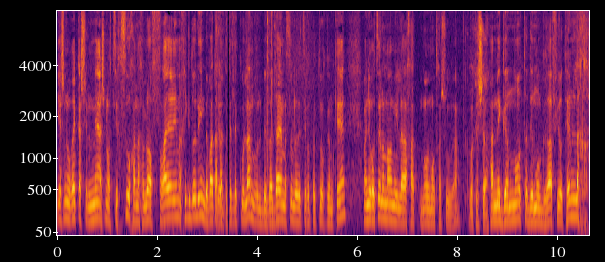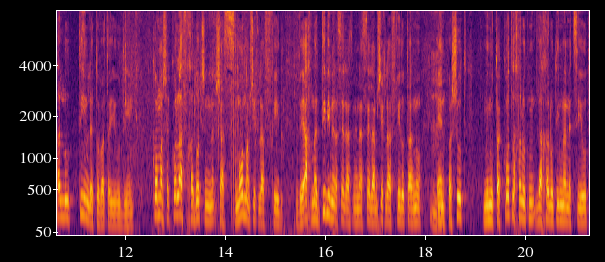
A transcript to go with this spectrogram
יש לנו רקע של מאה שנות סכסוך, אנחנו לא הפראיירים הכי גדולים, בבת אחת לתת לכולם, אבל בוודאי המסלול הזה צריך להיות פתוח גם כן. ואני רוצה לומר מילה אחת מאוד מאוד חשובה. בבקשה. המגמות הדמוגרפיות הן לחלוטין לטובת היהודים. כל, מה ש, כל ההפחדות ש, שהשמאל ממשיך להפחיד, ואחמד טיבי מנסה, מנסה להמשיך להפחיד אותנו, הן פשוט מנותקות לחלוטין, לחלוטין מהמציאות.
